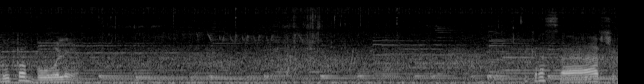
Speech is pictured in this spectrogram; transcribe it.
Бы поболее. Ты красавчик.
